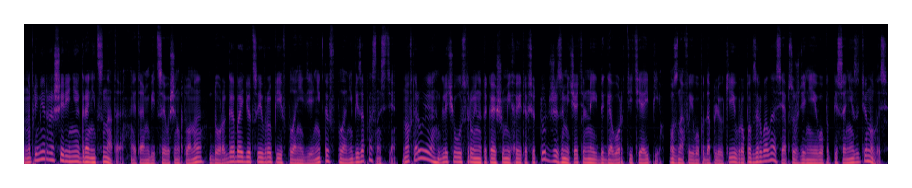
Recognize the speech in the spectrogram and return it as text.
Например, расширение границ НАТО. Эта амбиция Вашингтона дорого обойдется Европе и в плане денег, и в плане безопасности. Ну а второе, для чего устроена такая шумиха, это все тот же замечательный договор TTIP. Узнав о его подоплеке, Европа взорвалась, и обсуждение его подписания затянулось.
